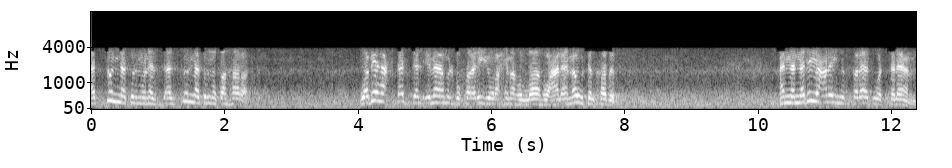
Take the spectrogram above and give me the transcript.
السنة المنز... السنة المطهرة. وبها احتج الإمام البخاري رحمه الله على موت الخضر. أن النبي عليه الصلاة والسلام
